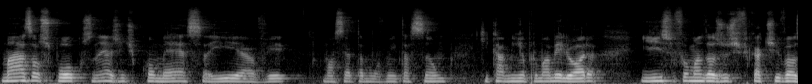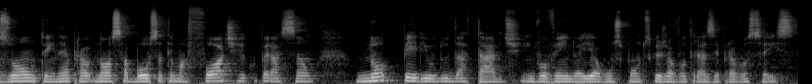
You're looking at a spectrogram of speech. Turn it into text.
mas aos poucos né, a gente começa aí a ver uma certa movimentação que caminha para uma melhora e isso foi uma das justificativas ontem né, para nossa bolsa ter uma forte recuperação no período da tarde, envolvendo aí alguns pontos que eu já vou trazer para vocês.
